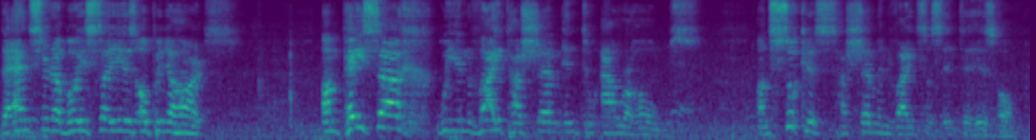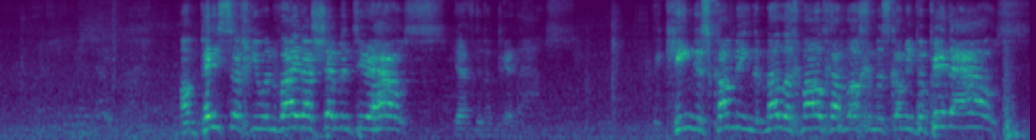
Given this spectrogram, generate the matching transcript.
The answer, Rabbi Yisai, is open your hearts. On Pesach, we invite Hashem into our homes. On Sukkot, Hashem invites us into His home. On Pesach, you invite Hashem into your house. You have to prepare the house. The king is coming, the Melech Malcham Lachim is coming, prepare the house.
